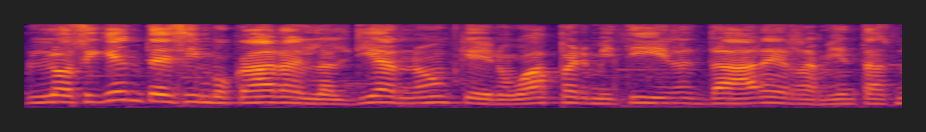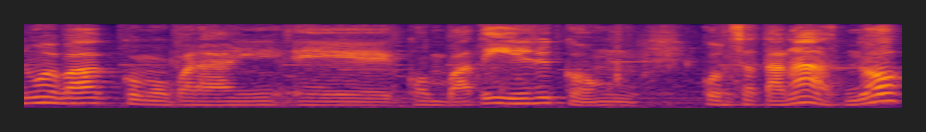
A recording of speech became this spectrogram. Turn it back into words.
lo siguiente es invocar al aldeano que nos va a permitir dar herramientas nuevas como para eh, combatir con, con Satanás, ¿no?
